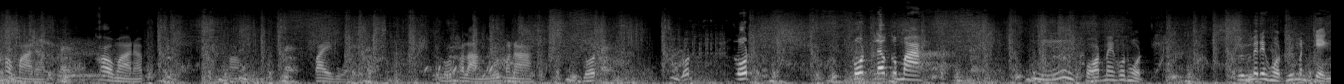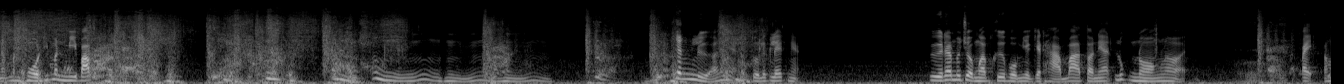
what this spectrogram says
เข้ามานะครับเข้ามานะครับไปกูอะลดพลังลดมานาลดลดลด ลดแล้วก็มาอื้อหือฟอสแม่งโคตรโหดคือไม่ได้โหดที่มันเก่งนะมันโหดที่มันมีบัฟยังเหลือเนี่ยตัวเล็ก ๆ เนี่ย คือท่านผู้ชมครับคือผมอยากจะถามว่าตอนนี้ลูกน้องเราไปเอา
